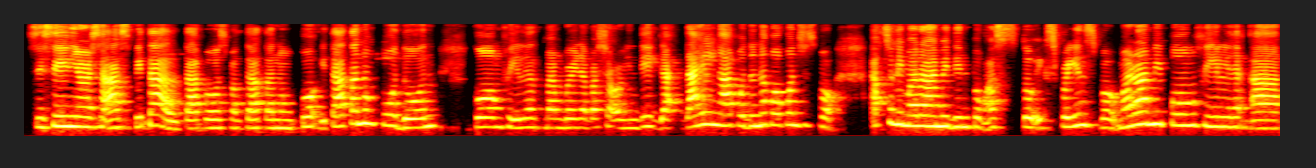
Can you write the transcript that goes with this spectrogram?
si senior sa hospital tapos magtatanong po, itatanong po doon kung PhilHealth member na ba siya o hindi. Ga- dahil nga po doon ako conscious po. Actually marami din pong as to experience po. Marami pong Phil ah,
